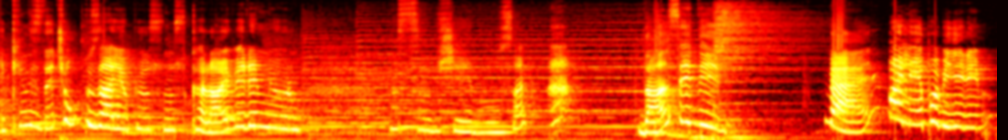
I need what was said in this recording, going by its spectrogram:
İkiniz de çok güzel yapıyorsunuz. Karar veremiyorum. Nasıl bir şey bulsak? Dans edin. Ben bale yapabilirim.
